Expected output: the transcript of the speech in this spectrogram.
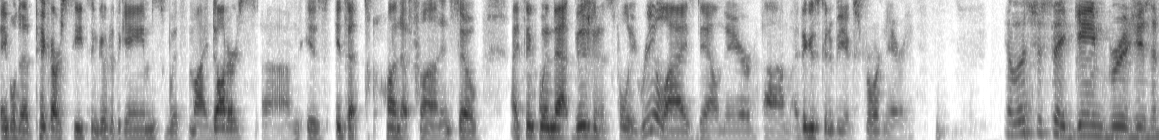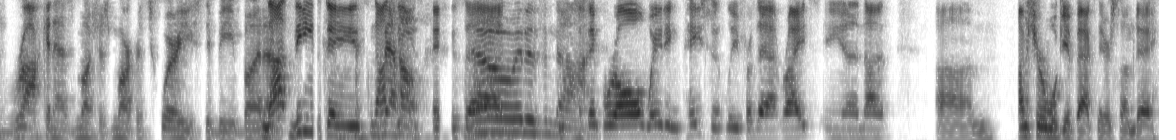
able to pick our seats and go to the games with my daughters um, is it's a ton of fun. And so I think when that vision is fully realized down there, um, I think it's going to be extraordinary know, let's just say Gainbridge isn't rocking as much as Market Square used to be, but uh, not these days. Not no, these days. No, uh, it is not. I think we're all waiting patiently for that, right? And uh, um, I'm sure we'll get back there someday.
